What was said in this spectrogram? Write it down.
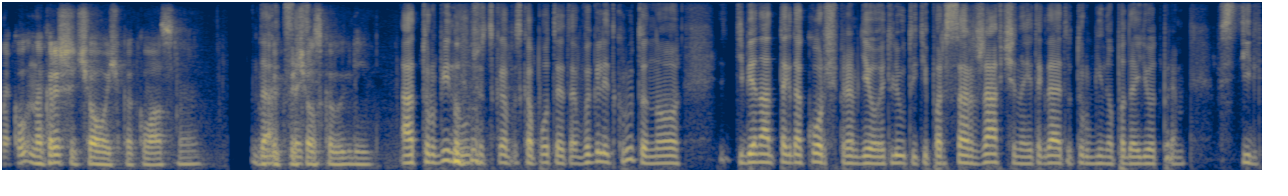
На, на крыше челочка классная. Ну, Да, как кстати. прическа выглядит. А турбина лучше с капота это выглядит круто, но тебе надо тогда корч прям делать лютый, типа с ржавчиной, и тогда эта турбина подойдет прям в стиль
